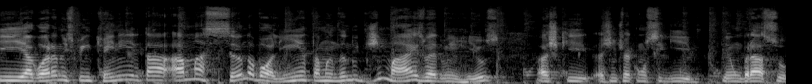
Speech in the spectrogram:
E agora no Spring Training ele tá amassando a bolinha, tá mandando demais o Edwin Hills. Acho que a gente vai conseguir ter um braço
